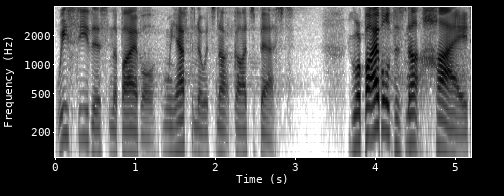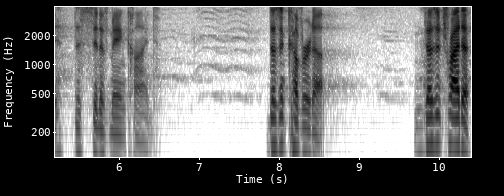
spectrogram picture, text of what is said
We see this in the Bible, and we have to know it's not God's best. Your Bible does not hide the sin of mankind, it doesn't cover it up. It doesn't try to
